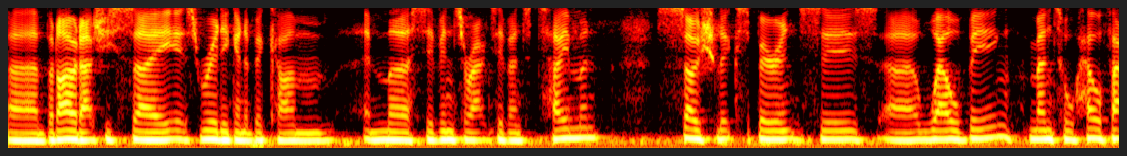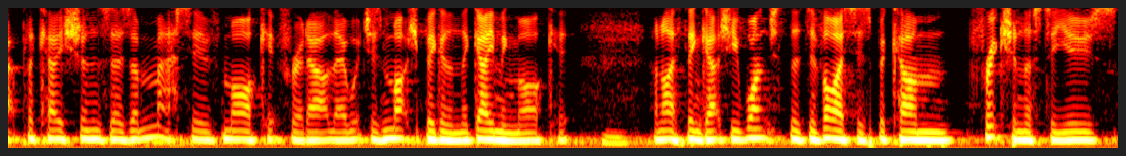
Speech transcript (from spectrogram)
Um, but I would actually say it's really going to become immersive, interactive entertainment, social experiences, uh, well-being, mental health applications. There's a massive market for it out there, which is much bigger than the gaming market. And I think actually once the devices become frictionless to use,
